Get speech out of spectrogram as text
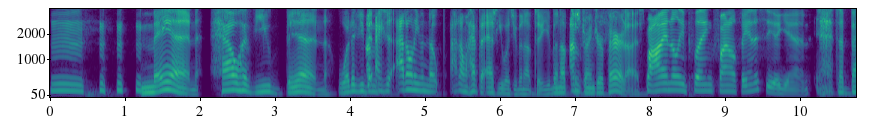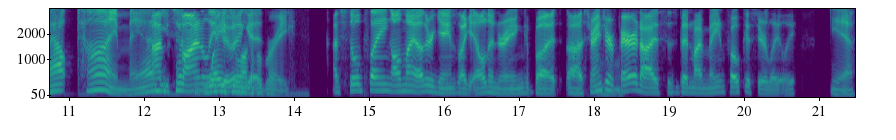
Hmm. Man, how have you been? What have you been? I'm- Actually, I don't even know. I don't have to ask you what you've been up to. You've been up to I'm Stranger of Paradise. Finally playing Final Fantasy again. It's about time, man. I'm you took finally way too long of a break. I'm still playing all my other games like Elden Ring, but uh, Stranger Mhm. of Paradise has been my main focus here lately. Yeah,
